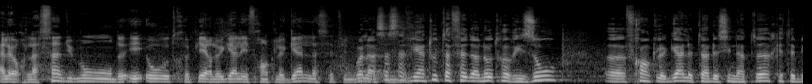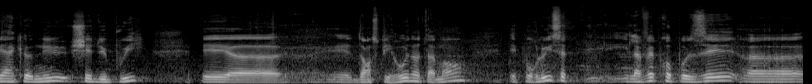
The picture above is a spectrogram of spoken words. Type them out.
Alors, La fin du monde et autres, Pierre Le Gall et Franck Le Gall, c'est une. Voilà, ça, ça vient tout à fait d'un autre horizon. Euh, Franck Le Gall est un dessinateur qui était bien connu chez Dupuis et, euh, dans Spirou notamment. Et pour lui, il avait proposé euh,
